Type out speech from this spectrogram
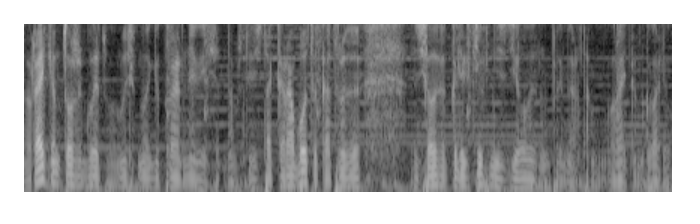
Райкин тоже говорит очень многие правильные вещи. Там, что есть такая работа, которую за человека коллектив не сделает, например, там Райкин говорил.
